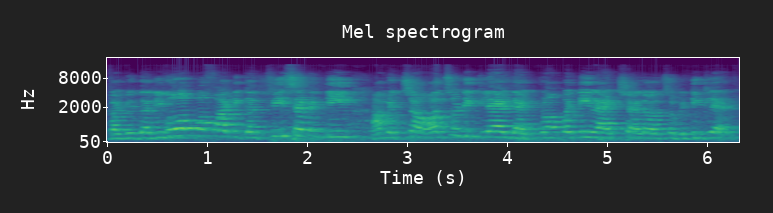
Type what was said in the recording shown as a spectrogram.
But with the revoke of Article 370, Amit Shah also declared that property rights shall also be declared.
